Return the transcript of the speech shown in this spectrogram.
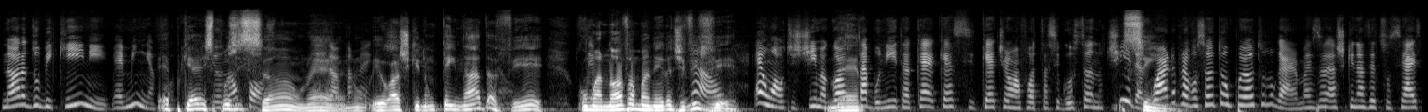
Na hora do biquíni, é minha foto. É porque é a Eu não exposição, né? Não- Exatamente. eu acho que não tem nada a ver com uma nova maneira de Não, viver. é um autoestima, gosta, Né? tá bonita, quer, quer, se- quer tirar uma foto, tá se gostando? Tira, Sim. guarda pra você ou então põe em outro lugar. Mas acho que nas redes sociais,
